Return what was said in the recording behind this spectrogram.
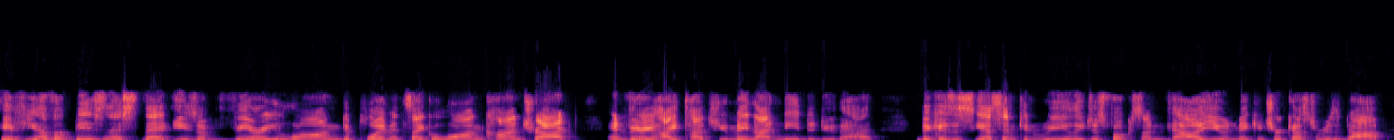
If you have a business that is a very long deployment cycle, long contract, and very high touch. You may not need to do that because a CSM can really just focus on value and making sure customers adopt.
